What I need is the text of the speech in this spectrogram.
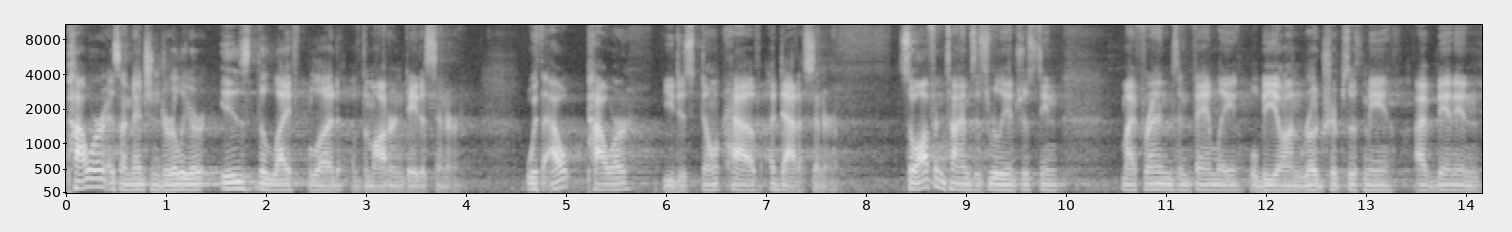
Power, as I mentioned earlier, is the lifeblood of the modern data center. Without power, you just don't have a data center. So oftentimes it's really interesting. My friends and family will be on road trips with me. I've been in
